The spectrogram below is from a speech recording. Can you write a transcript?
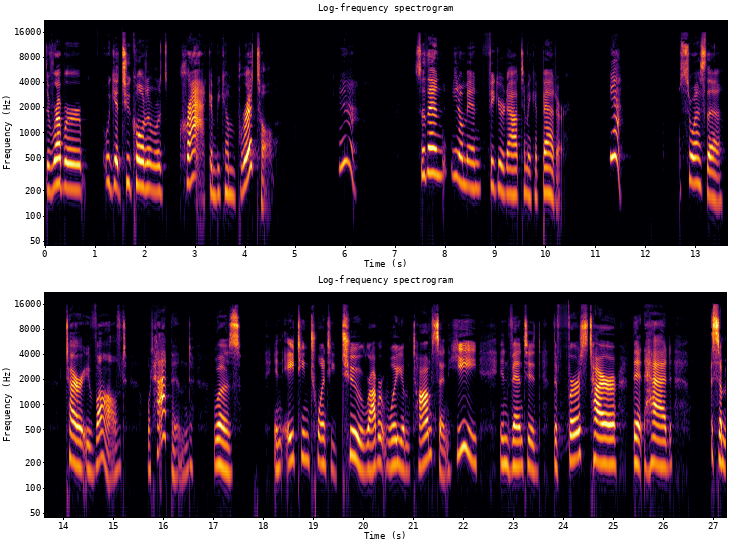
the rubber would get too cold and would crack and become brittle. Yeah. So then, you know, man figured out to make it better. Yeah. So as the tire evolved, what happened was in 1822 Robert William Thomson, he invented the first tire that had some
